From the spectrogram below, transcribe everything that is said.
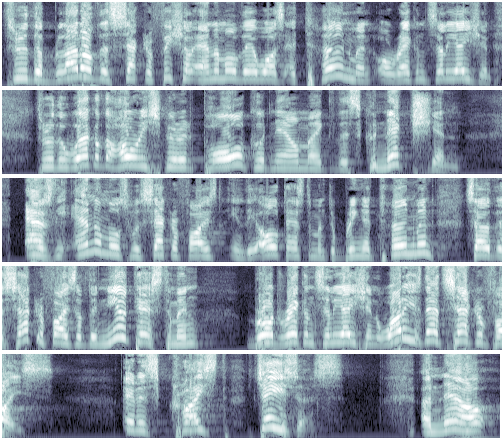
Through the blood of the sacrificial animal, there was atonement or reconciliation. Through the work of the Holy Spirit, Paul could now make this connection. As the animals were sacrificed in the Old Testament to bring atonement, so the sacrifice of the New Testament brought reconciliation. What is that sacrifice? It is Christ Jesus. And now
